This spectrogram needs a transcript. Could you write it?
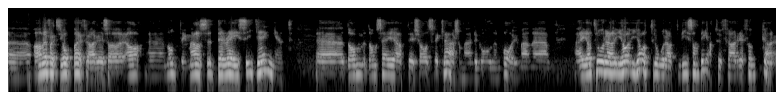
Uh, han har ju faktiskt jobbat i Ferrari, så ja, uh, någonting. Men alltså, The Race-gänget, de, de säger att det är Charles Leclerc som är the golden boy. Men Eh, jag tror, jag, jag tror att vi som vet hur Ferrari funkar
